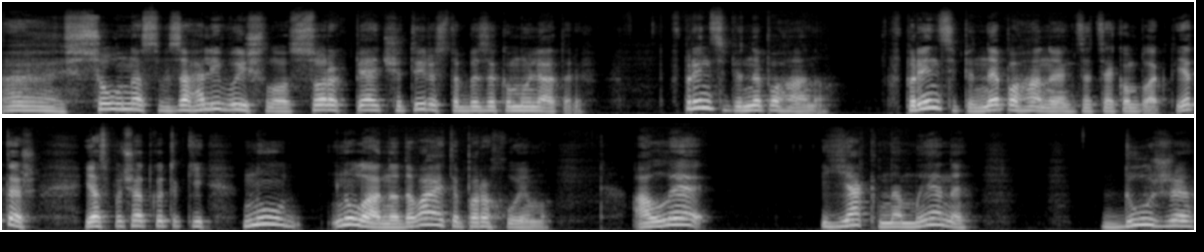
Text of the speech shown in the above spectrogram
Е, Що у нас взагалі вийшло? 45-400 без акумуляторів. В принципі, непогано. В принципі, непогано, як за цей комплект. Я теж, я спочатку такий, ну, ну ладно, давайте порахуємо. Але, як на мене, дуже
